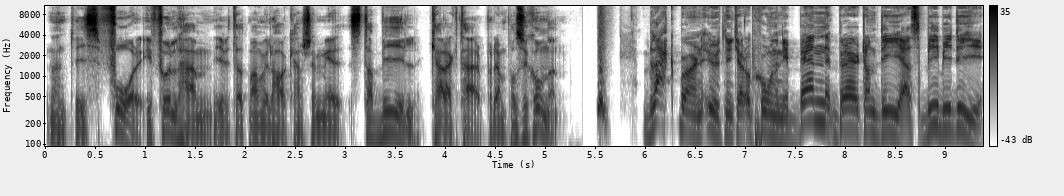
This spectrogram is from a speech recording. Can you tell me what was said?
nödvändigtvis får i Fulham, givet att man vill ha kanske en mer stabil karaktär på den positionen. Blackburn utnyttjar optionen i Ben Brereton Diaz, BBD,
